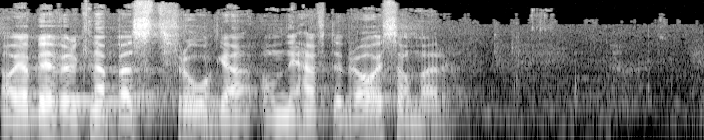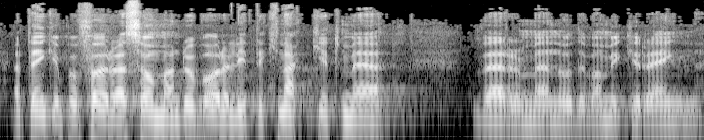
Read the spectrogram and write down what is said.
Ja, jag behöver väl knappast fråga om ni haft det bra i sommar. Jag tänker på förra sommaren, då var det lite knackigt med värmen och det var mycket regn.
